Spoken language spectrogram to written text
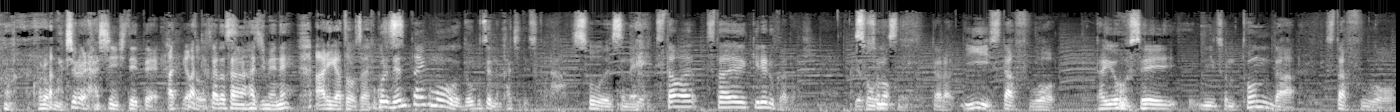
これ面白い発信してて。まあ、高田さんはじめね。ありがとうございます。これ全体がもう動物園の価値ですから。そうですね。伝わ伝えきれるかだしね。そうですね。だからいいスタッフを多様性にその富んだスタッフを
